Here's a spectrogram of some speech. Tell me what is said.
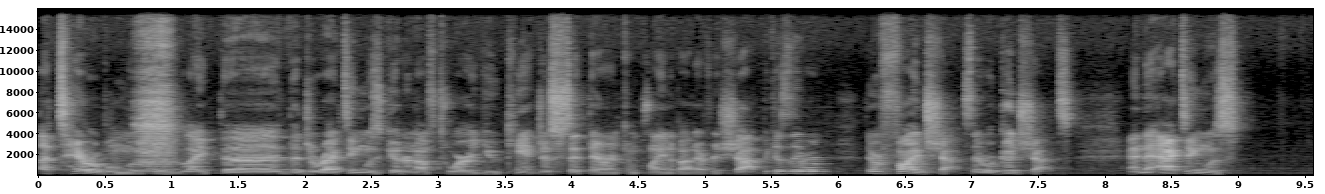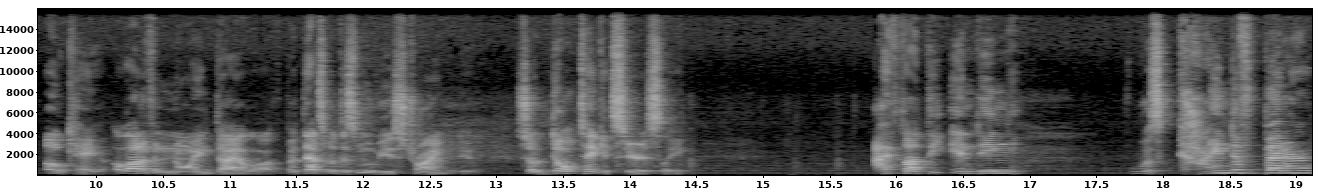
a terrible movie. Like the the directing was good enough to where you can't just sit there and complain about every shot because they were they were fine shots. They were good shots, and the acting was okay. A lot of annoying dialogue, but that's what this movie is trying to do. So don't take it seriously. I thought the ending was kind of better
